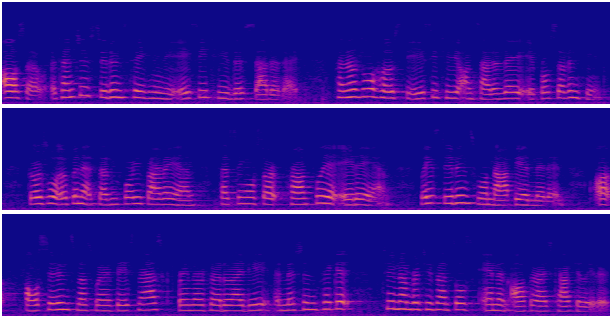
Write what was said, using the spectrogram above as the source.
Also, attention students taking the ACT this Saturday. Pennridge will host the ACT on Saturday, April 17th. Doors will open at 7.45 a.m. Testing will start promptly at 8 a.m. Late students will not be admitted. All students must wear a face mask, bring their photo ID, admission ticket, two number two pencils, and an authorized calculator.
